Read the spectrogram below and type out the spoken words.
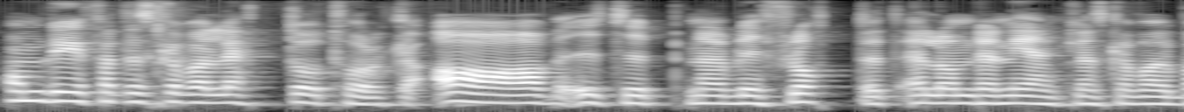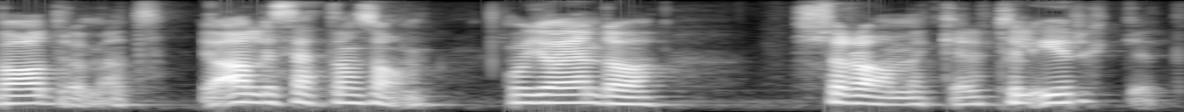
Om det är för att det ska vara lätt att torka av i typ när det blir flottet. Eller om den egentligen ska vara i badrummet. Jag har aldrig sett en sån. Och jag är ändå keramiker till yrket.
